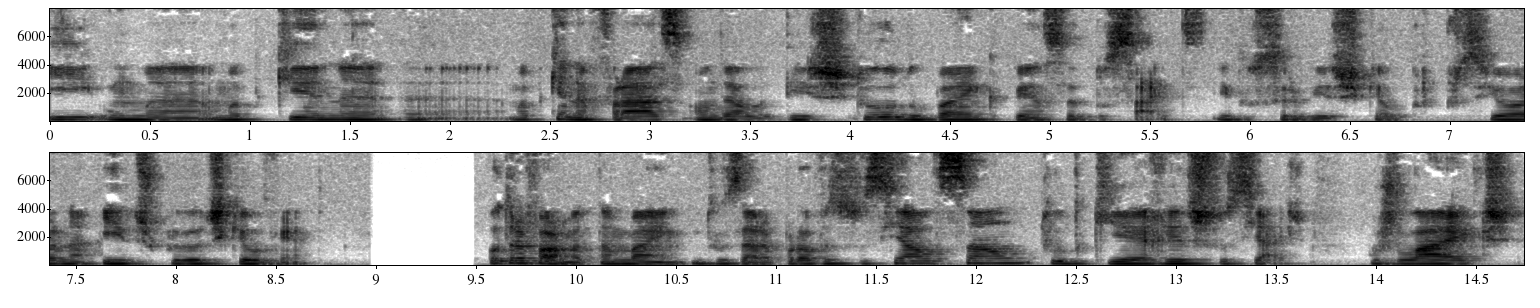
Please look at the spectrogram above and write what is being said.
e uma, uma, pequena, eh, uma pequena frase onde ela diz tudo o bem que pensa do site e dos serviços que ele proporciona e dos produtos que ele vende. Outra forma também de usar a prova social são tudo que é redes sociais. Os likes,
